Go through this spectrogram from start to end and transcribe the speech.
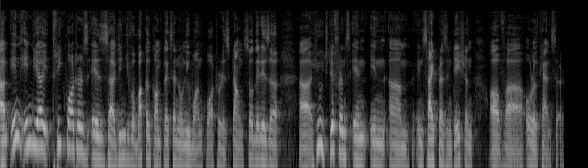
Um, in India, three quarters is uh, gingivobuccal complex, and only one quarter is tongue. So there is a uh, huge difference in in um, in site presentation of uh, oral cancer.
